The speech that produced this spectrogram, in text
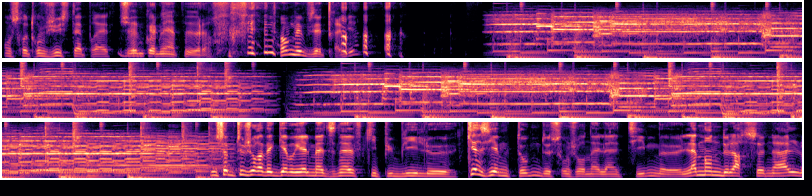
On se retrouve juste après. Je vais me calmer un peu alors. non, mais vous êtes très bien. Nous sommes toujours avec Gabriel Matzneff qui publie le 15e tome de son journal intime, euh, L'amende de l'Arsenal,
